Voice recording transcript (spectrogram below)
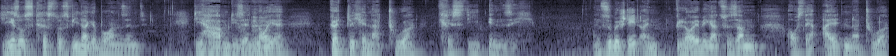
Jesus Christus wiedergeboren sind, die haben diese neue göttliche Natur Christi in sich. Und so besteht ein Gläubiger zusammen aus der alten Natur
